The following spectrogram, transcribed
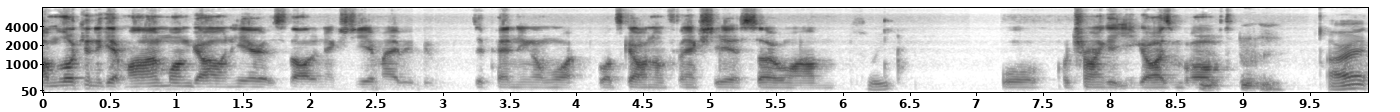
I'm looking to get my own one going here at the start of next year, maybe depending on what what's going on for next year. So um, Sweet. we'll we'll try and get you guys involved. All right,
